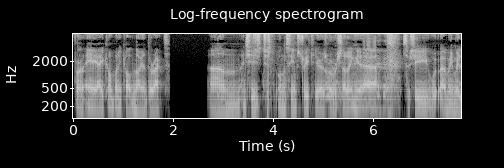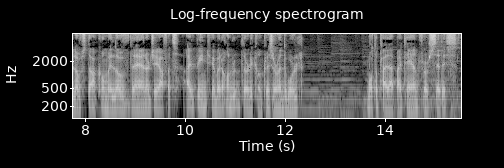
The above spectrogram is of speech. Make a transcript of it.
for an AI company called Now Interact. Um, and she's just on the same street here as where we're sitting. Yeah. so she, I mean, we love Stockholm. We love the energy of it. I've been to about 130 countries around the world. Multiply that by 10 for cities.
